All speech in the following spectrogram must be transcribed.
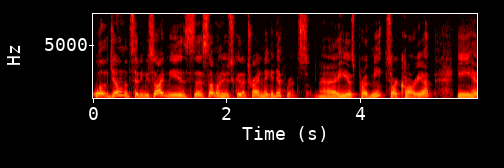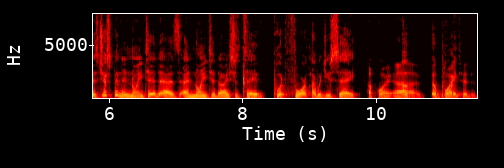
Well, the gentleman sitting beside me is uh, someone who's going to try and make a difference. Uh, he is Prabmeet Sarkaria. He has just been anointed as, anointed, I should say, put forth, how would you say? Appoint, uh, appointed.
